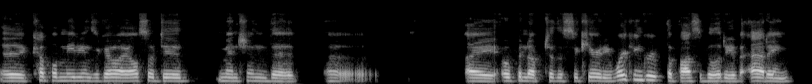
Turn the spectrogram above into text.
a couple meetings ago, I also did mention that uh, I opened up to the security working group the possibility of adding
